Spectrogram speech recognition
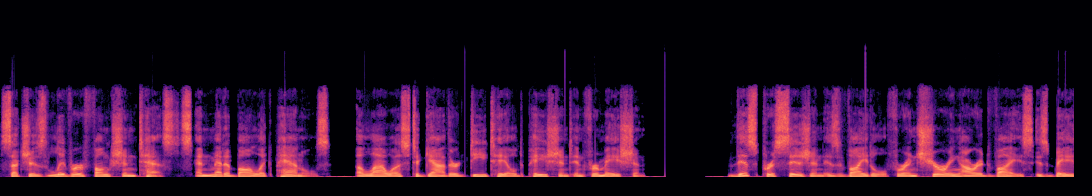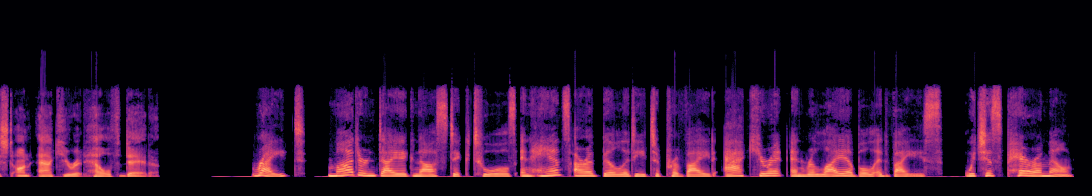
such as liver function tests and metabolic panels, allow us to gather detailed patient information this precision is vital for ensuring our advice is based on accurate health data. Right. Modern diagnostic tools enhance our ability to provide accurate and reliable advice, which is paramount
